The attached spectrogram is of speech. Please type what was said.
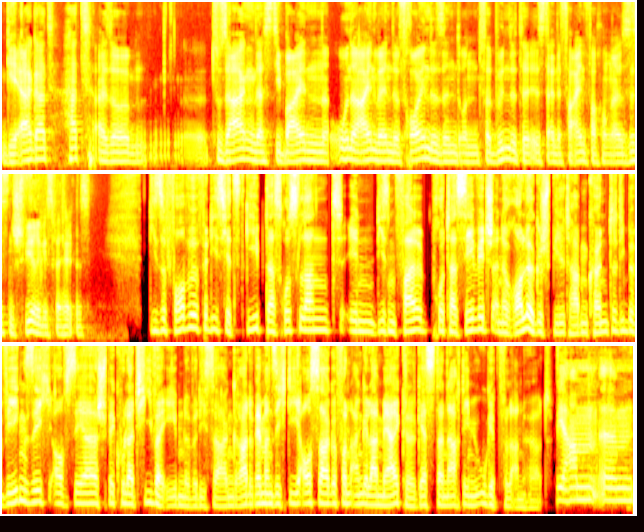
geärgert hat. Also äh, zu sagen, dass die beiden ohne Einwände Freunde sind und Verbündete, ist eine Vereinfachung. Also es ist ein schwieriges Verhältnis diese Vorwürfe, die es jetzt gibt, dass Russland in diesem Fall Protasevich eine Rolle gespielt haben könnte, die bewegen sich auf sehr spekulativer Ebene, würde ich sagen. Gerade wenn man sich die Aussage von Angela Merkel gestern nach dem EU-Gipfel anhört. Wir haben ähm,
